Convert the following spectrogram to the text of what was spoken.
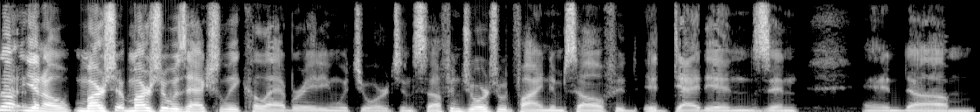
no, you know, Marcia Marcia was actually collaborating with George and stuff, and George would find himself at, at dead ends and and um,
